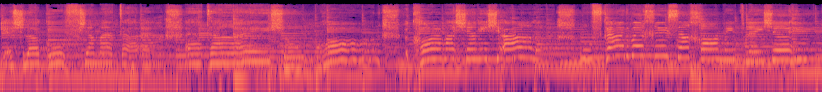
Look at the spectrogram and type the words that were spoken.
יש לה גוף שמתאר את הרי שומרון, וכל מה שנשאר לה מופקד בחיסכון מפני שהיא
